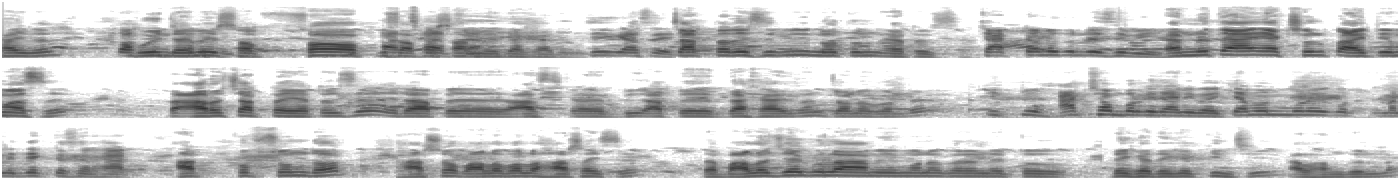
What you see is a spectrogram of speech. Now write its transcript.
খাইবেন ওই টাইমে সব সব কিছু আচ্ছা, আপনার আচ্ছা। সামনে দেখা দিবে। ঠিক আছে। চারটা রেসিপি নতুন অ্যাড হয়েছে চারটা নতুন রেসিপি এমনিতে একশো রুপি আইটেম আছে তা আরও চারটা অ্যাড হয়েছে এটা আপনি আজকে বি- দেখা দেখাইবেন জনগণে একটু হাট সম্পর্কে জানি ভাই কেমন মনে কর- মানে দেখতেছেন হাট? হাট খুব সুন্দর হাঁসও ভালো ভালো হাঁস আইছে। তা ভালো যেগুলো আমি মনে করেন একটু দেখে দেখে কিনছি আলহামদুলিল্লাহ।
